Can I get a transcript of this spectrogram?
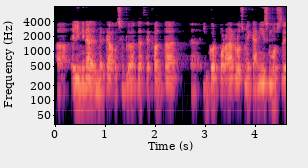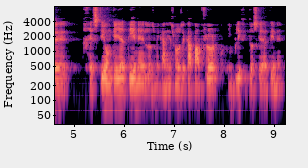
uh, eliminar el mercado, simplemente hace falta uh, incorporar los mecanismos de gestión que ya tiene, los mecanismos de cap and floor implícitos que ya tiene,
